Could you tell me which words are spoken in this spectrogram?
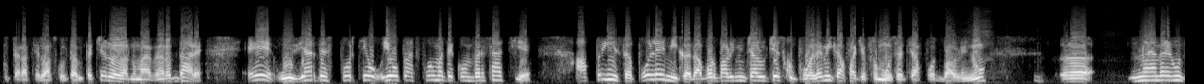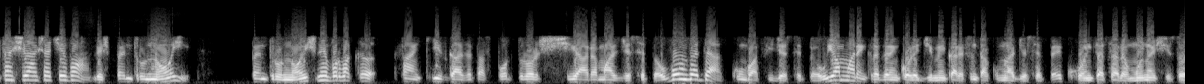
puterea să-l ascultăm pe celălalt, nu mai avem răbdare. E, un ziar de sport e o, e o platformă de conversație, aprinsă, polemică, dar vorba lui Mircea Lucescu, polemica face frumusețea fotbalului, nu? Uh, noi am renunțat și la așa ceva. Deci pentru noi, pentru noi și nu e vorba că s-a închis Gazeta Sporturilor și a rămas GSP-ul. Vom vedea cum va fi GSP-ul. Eu am mare încredere în colegii mei care sunt acum la GSP, cu condiția să rămână și să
